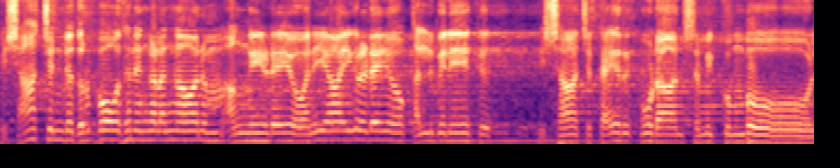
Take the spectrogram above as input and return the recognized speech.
പിശാച്ചിന്റെ ദുർബോധനങ്ങളെങ്ങാനും അങ്ങയുടെയോ അനുയായികളുടെയോ കൽബിലേക്ക് പിശാച്ച് കയറിക്കൂടാൻ ശ്രമിക്കുമ്പോൾ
